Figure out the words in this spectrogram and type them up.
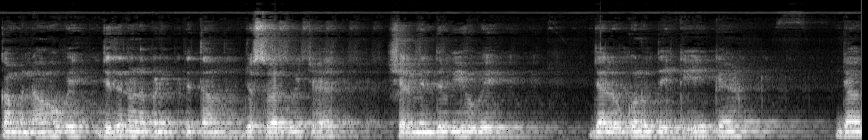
ਕੰਮ ਨਾ ਹੋਵੇ, ਜਿਹਦੇ ਨਾਲ ਆਪਣੇ ਪਿਤਾ ਨੂੰ ਜੋ ਸਵਰਗ ਵਿੱਚ ਹੈ ਸ਼ਰਮਿੰਦਗੀ ਹੋਵੇ ਜਾਂ ਲੋਕਾਂ ਨੂੰ ਦੇਖ ਕੇ ਇਹ ਕਹਿਣ ਜਾਂ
